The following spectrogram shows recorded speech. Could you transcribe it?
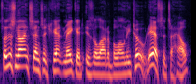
So this nonsense that you can't make it is a lot of baloney too. Yes, it's a help,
